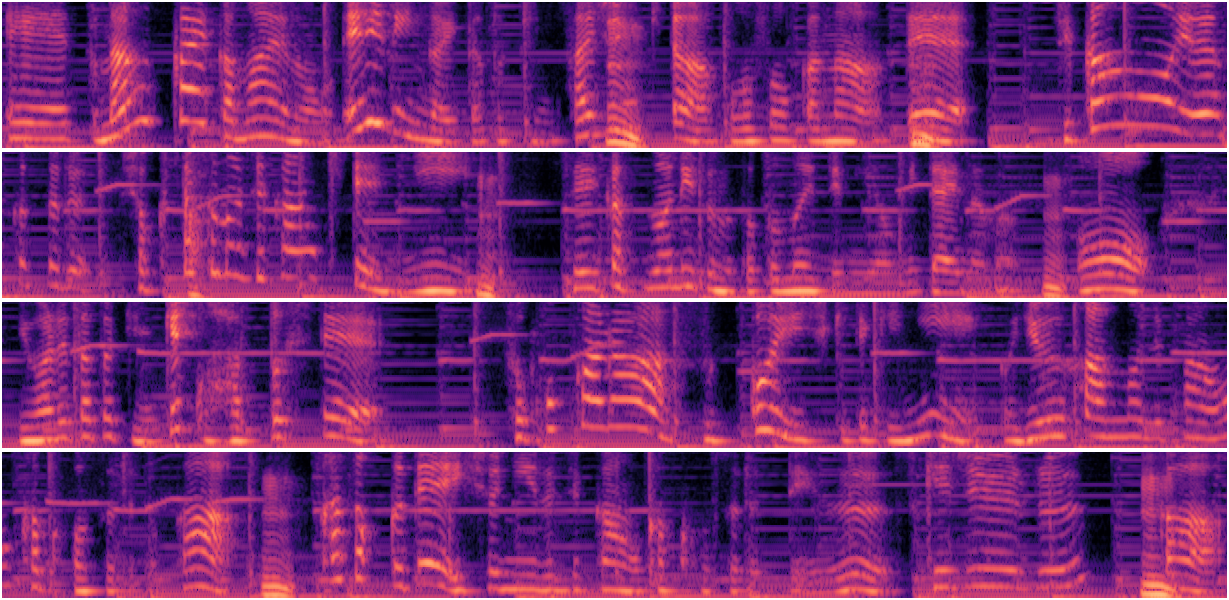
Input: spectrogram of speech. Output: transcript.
えーっと何回か前のエリリンがいた時に最初に来た放送かな、で、時間を予約する食卓の時間起点にうん。生活のリズム整えてみようみたいなのを言われた時に結構ハッとしてそこからすっごい意識的に夕飯の時間を確保するとかうん。家族で一緒にいる時間を確保するっていうスケジュールうん、が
